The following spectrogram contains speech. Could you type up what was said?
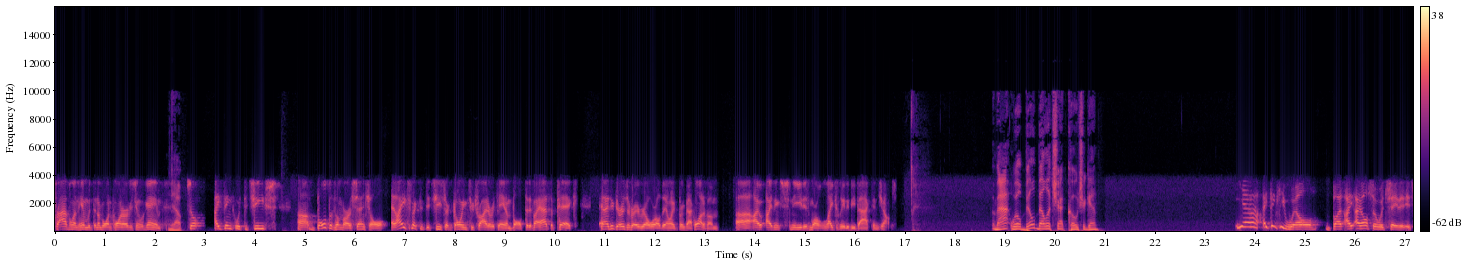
traveling him with the number one corner every single game. Yep. So I think with the Chiefs, uh, both of them are essential, and I expect that the Chiefs are going to try to retain them both. But if I had to pick, and I think there is a very real world they only bring back one of them, uh, I, I think Sneed is more likely to be back than Jones. Matt, will Bill Belichick coach again? Yeah, I think he will, but I, I also would say that it's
